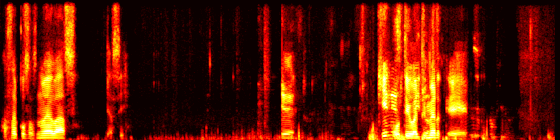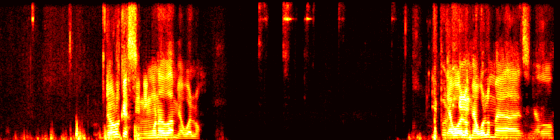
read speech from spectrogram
hacer cosas nuevas y así. Bien. ¿Quién es el primer, eh, yo creo que sin ninguna duda mi abuelo. ¿Y mi abuelo, mi abuelo me ha enseñado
